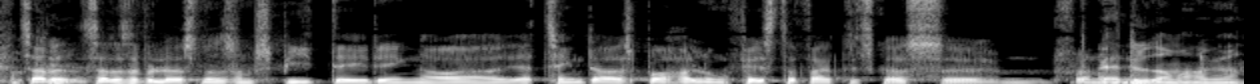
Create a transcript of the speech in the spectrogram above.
Okay. Så, er der, så er der selvfølgelig også noget som speed dating, og jeg tænkte også på at holde nogle fester faktisk også. Øh, for nogle, ja, det lyder meget godt.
